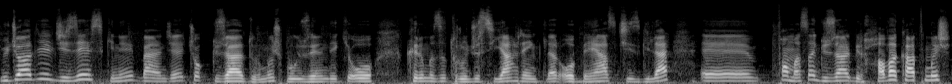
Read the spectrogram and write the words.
mücadeleci Z skini bence çok güzel durmuş. Bu üzerindeki o kırmızı, turuncu, siyah renkler, o beyaz çizgiler e, FAMAS'a güzel bir hava katmış.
